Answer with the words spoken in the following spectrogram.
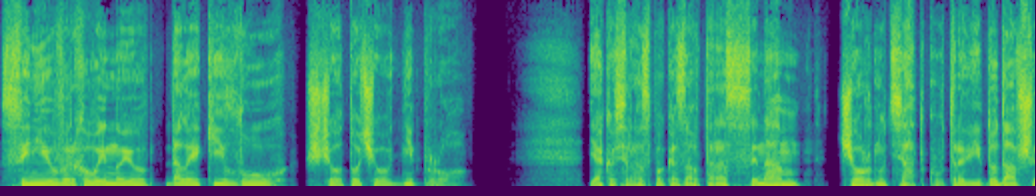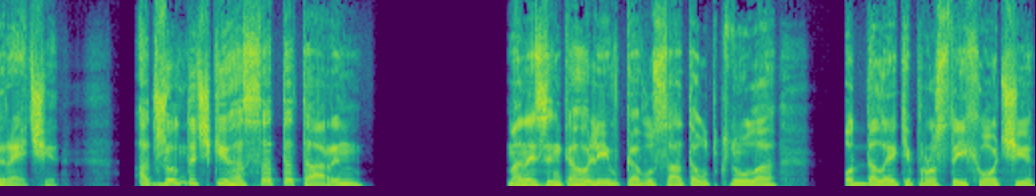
синів верховинною далекий луг, що оточував Дніпро. Якось раз показав Тарас синам чорну цятку в траві, додавши речі. А джондочки гаса татарин. Манесенька голівка вусата уткнула от далекі просто їх очі,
